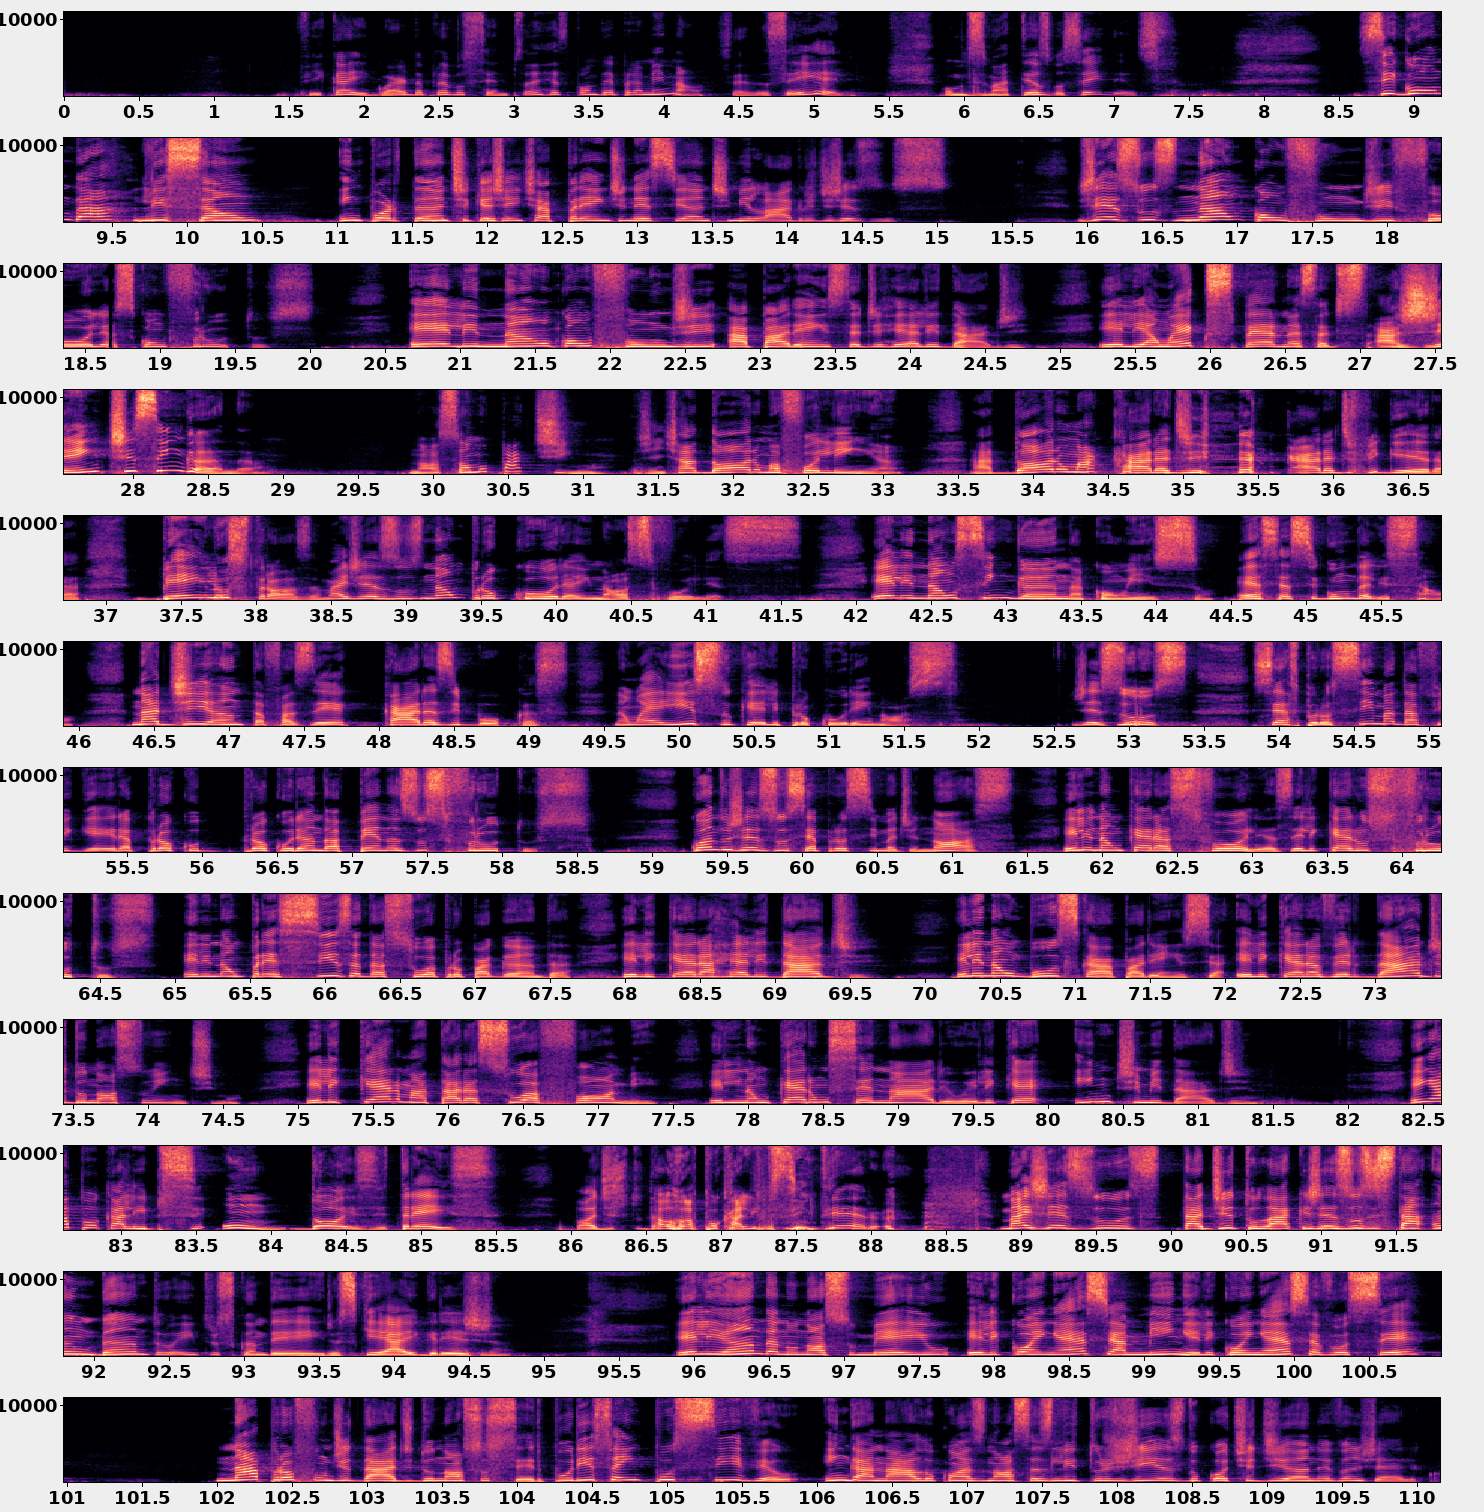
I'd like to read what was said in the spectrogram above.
Fica aí, guarda para você, não precisa responder para mim não, é você e ele. Como diz Mateus, você e Deus. Segunda lição importante que a gente aprende nesse antimilagre de Jesus. Jesus não confunde folhas com frutos. Ele não confunde aparência de realidade. Ele é um expert nessa. A gente se engana. Nós somos patinho. A gente adora uma folhinha. Adora uma cara de cara de figueira, bem lustrosa, mas Jesus não procura em nós folhas. Ele não se engana com isso. Essa é a segunda lição. Não adianta fazer caras e bocas. Não é isso que ele procura em nós. Jesus se aproxima da figueira procurando apenas os frutos. Quando Jesus se aproxima de nós, ele não quer as folhas, ele quer os frutos. Ele não precisa da sua propaganda, ele quer a realidade. Ele não busca a aparência, ele quer a verdade do nosso íntimo. Ele quer matar a sua fome, ele não quer um cenário, ele quer intimidade. Em Apocalipse 1, 2 e 3, pode estudar o Apocalipse inteiro, mas Jesus, está dito lá que Jesus está andando entre os candeeiros, que é a igreja. Ele anda no nosso meio, ele conhece a mim, ele conhece a você na profundidade do nosso ser. Por isso é impossível enganá-lo com as nossas liturgias do cotidiano evangélico.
